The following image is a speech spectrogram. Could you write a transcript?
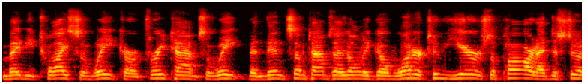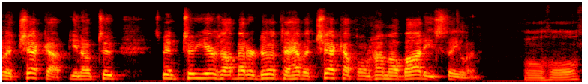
maybe twice a week or three times a week. But then sometimes I'd only go one or two years apart. I just doing a checkup, you know, two, it's been two years. I better do it to have a checkup on how my body's feeling. Mm-hmm.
